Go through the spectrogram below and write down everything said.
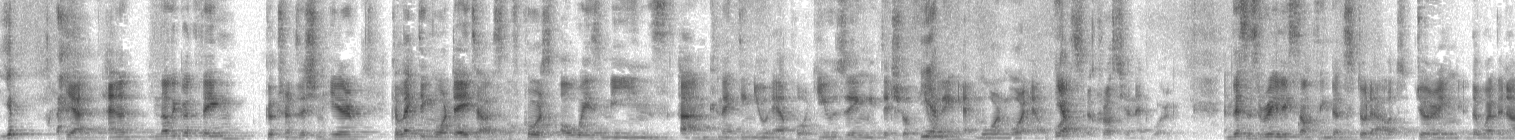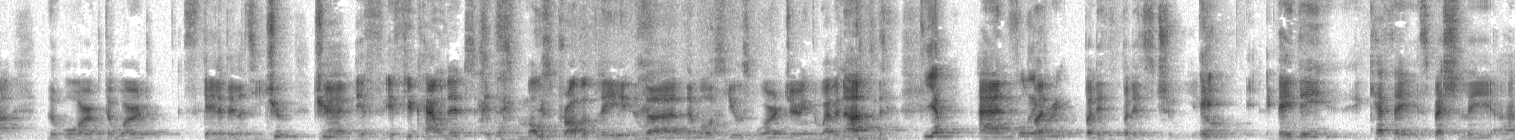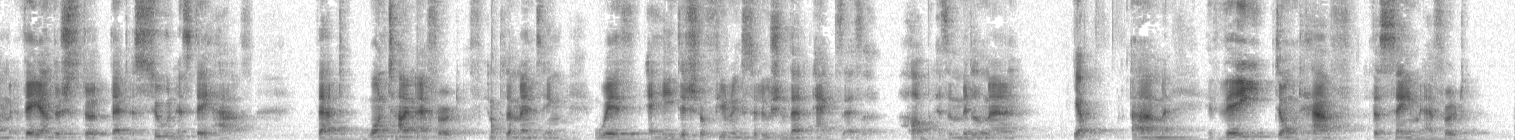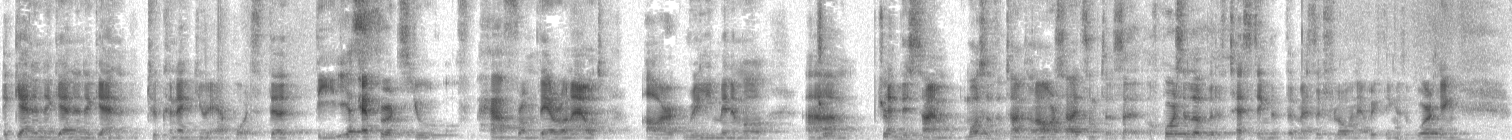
yep Yeah, and another good thing, good transition here. Collecting more data, is, of course, always means um, connecting new airport using digital Yeah. fueling at more and more airports across your network. And this is really something that stood out during the webinar. The word, the word scalability. True, true. Yeah, if if you count it, it's most probably the the most used word during the webinar. yep and Fully but, agree. but it's but it's true you know they they Cathay especially um, they understood that as soon as they have that one-time effort of implementing with a digital fueling solution that acts as a hub as a middleman yep um, they don't have the same effort again and again and again to connect new airports. The the Yes. efforts you have from there on out are really minimal. Um, True. And this time, most of the times on our side, sometimes, of course, a little bit of testing that the message flow and everything is working.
